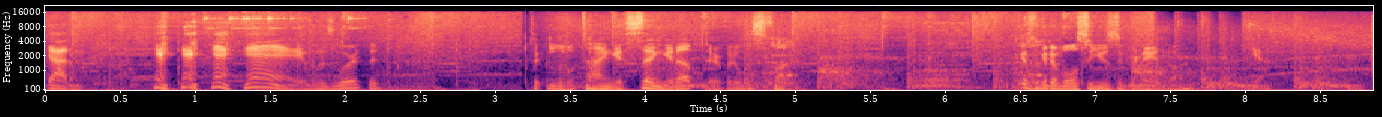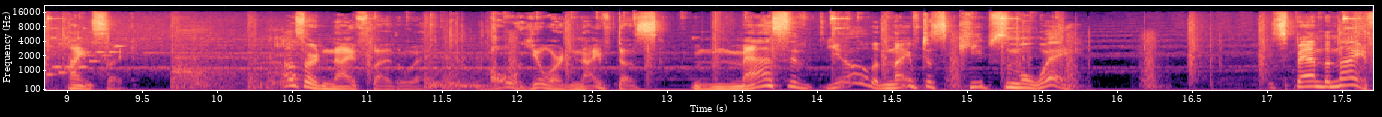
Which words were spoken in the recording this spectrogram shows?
Got him. it was worth it. Took a little time to setting it up there, but it was fun. I guess we could have also used a grenade bar. Yeah. Hindsight. How's our knife, by the way? Oh, yo, our knife does massive... Yo, the knife just keeps him away. Spam the knife.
